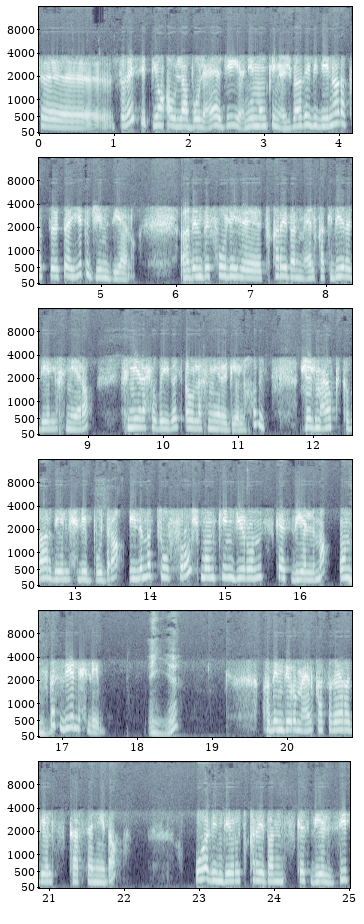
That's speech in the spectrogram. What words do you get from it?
في في récipient أو لا bol عادي يعني ممكن عجبه غير بدينا راه حتى هي كتجي مزيانة. غادي نضيفوا ليه تقريبا معلقة كبيرة ديال الخميرة خميرة حبيبات أو لا خميرة ديال الخبز جوج معالق كبار ديال الحليب بودرة إلا ما توفروش ممكن نديروا نص كاس ديال الماء ونص. كاس ديال الحليب. اييه غادي نديرو معلقة صغيرة ديال السكر سنيدة. وغادي نديرو تقريبا نص كاس ديال الزيت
